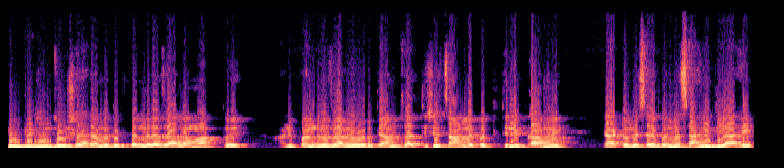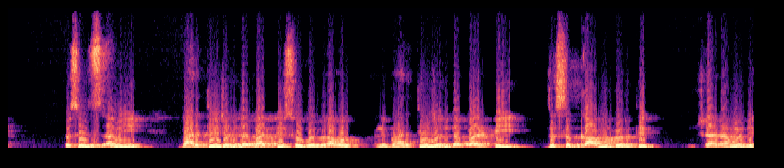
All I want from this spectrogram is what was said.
पिंपरी चिंचवड शहरामध्ये पंधरा जागा मागतोय. आणि पंधरा जागेवरती आमचं अतिशय चांगल्या पद्धतीने काम आहे हे आठवले साहेबांना सांगितलं आहे. तसेच आम्ही भारतीय जनता पार्टी सोबत आहोत आणि भारतीय जनता पार्टी जसं काम करते शहरामध्ये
